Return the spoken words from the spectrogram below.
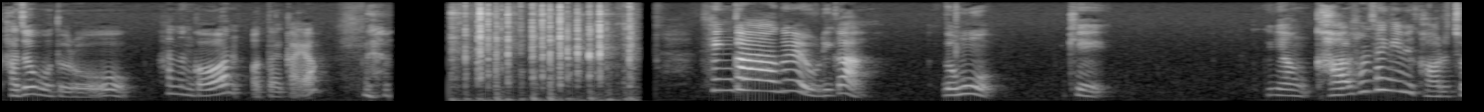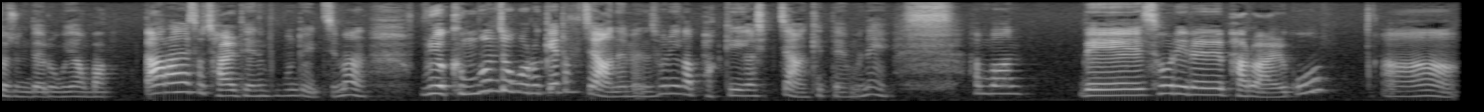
가져보도록 하는 건 어떨까요? 생각을 우리가 너무 이렇게 그냥 가- 선생님이 가르쳐 준 대로 그냥 막 따라해서 잘 되는 부분도 있지만 우리가 근본적으로 깨닫지 않으면 소리가 바뀌기가 쉽지 않기 때문에 한번 내 소리를 바로 알고 아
